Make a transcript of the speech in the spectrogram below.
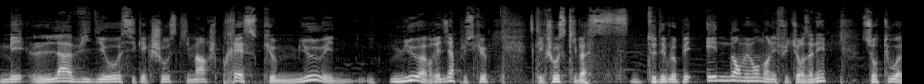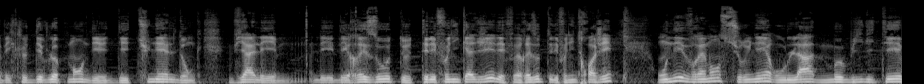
Mais la vidéo, c'est quelque chose qui marche presque mieux et mieux à vrai dire, puisque c'est quelque chose qui va se développer énormément dans les futures années, surtout avec le développement des, tunnels, donc via les, les, les réseaux de téléphonie 4G, les réseaux de téléphonie 3G on est vraiment sur une ère où la mobilité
